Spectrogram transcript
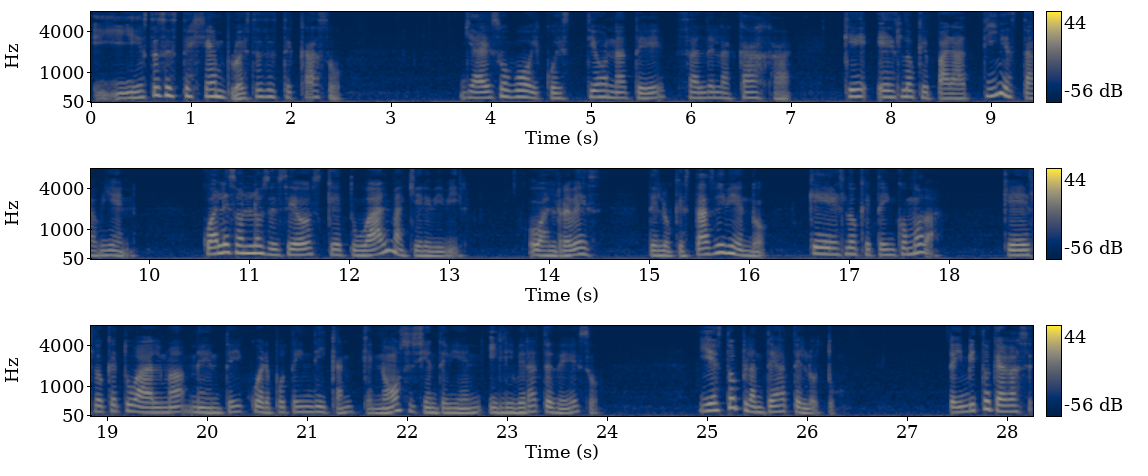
Y este es este ejemplo, este es este caso. Y a eso voy, cuestiónate, sal de la caja, qué es lo que para ti está bien cuáles son los deseos que tu alma quiere vivir. O al revés, de lo que estás viviendo, qué es lo que te incomoda, qué es lo que tu alma, mente y cuerpo te indican que no se siente bien y libérate de eso. Y esto plantéatelo tú. Te invito a que hagas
